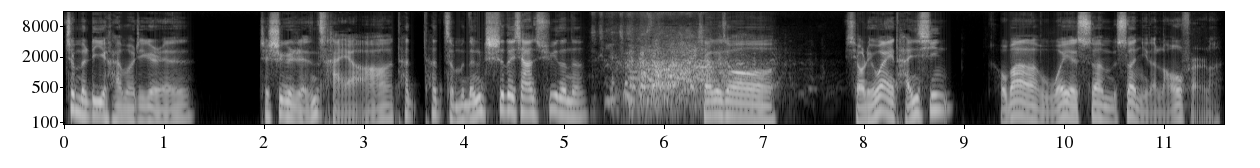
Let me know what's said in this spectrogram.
这么厉害吗？这个人，这是个人才啊！啊，他他怎么能吃得下去的呢？下一个叫小刘爱谈心，我爸我也算算你的老粉了。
